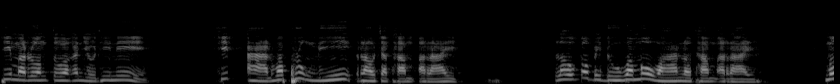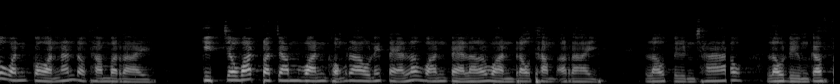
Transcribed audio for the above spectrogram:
ที่มารวมตัวกันอยู่ที่นี่ คิดอ่านว่าพรุ่งนี้เราจะทำอะไร เราก็ไปดูว่าเมื่อวานเราทำอะไร เมื่อวันก่อนนั้นเราทำอะไร กิจวัตรประจำวันของเราในแต่ละวันแต่ละวันเราทำอะไร เราตื่นเช้า เราดื่มกาแฟ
